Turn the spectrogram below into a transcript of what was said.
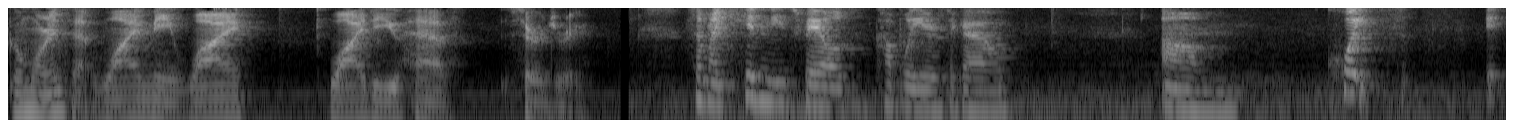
Go more into that. Why me? Why why do you have surgery? So my kidneys failed a couple years ago. Um, quite. It,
